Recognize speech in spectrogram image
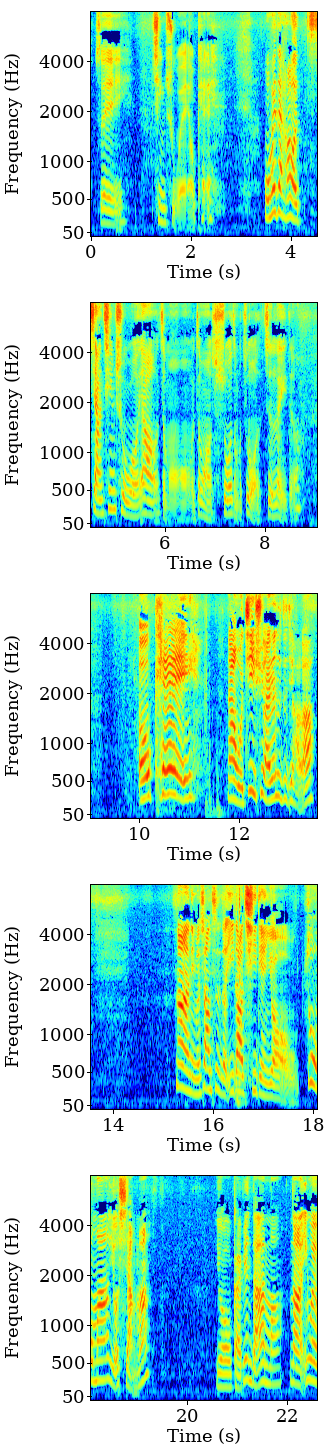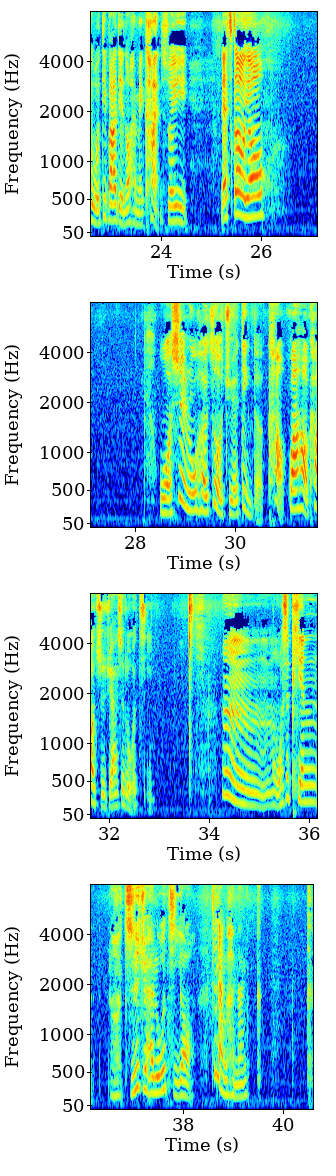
所以清楚诶、，OK。我会再好好想清楚我要怎么怎么说怎么做之类的。OK，那我继续来认识自己好了。那你们上次的一到七点有做吗？有想吗？有改变答案吗？那因为我第八点都还没看，所以 Let's go 哟。我是如何做决定的？靠挂号，靠直觉还是逻辑？嗯，我是偏啊直觉还逻辑哦，这两个很难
